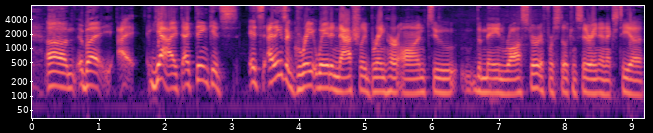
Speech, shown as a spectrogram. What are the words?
um, but I, yeah, I, I think it's it's I think it's a great way to naturally bring her on to the main roster if we're still considering NXT a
